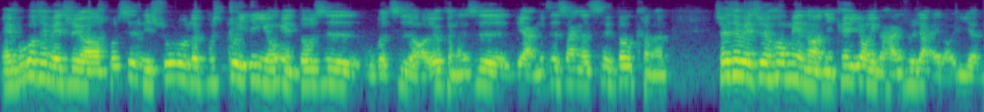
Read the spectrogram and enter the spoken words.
哎，不过特别注意哦，不是你输入的不是不一定永远都是五个字哦，有可能是两个字、三个字都可能，所以特别注意后面哦，你可以用一个函数叫 len，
